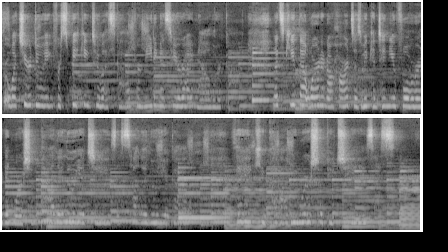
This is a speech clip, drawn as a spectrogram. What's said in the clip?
for what you're doing, for speaking to us, God, for meeting us here right now, Lord God. Let's keep that word in our hearts as we continue forward in worship. Hallelujah, Jesus. Hallelujah, God. Thank you, God. We worship you, Jesus.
